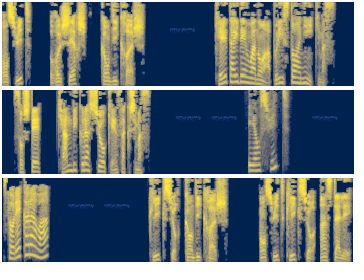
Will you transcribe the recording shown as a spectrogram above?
Ensuite, recherche Candy Crush. 携帯電話のアプリストアに行きます。そして、キャンディクラッシュを検索します。Et ensuite? それからは Clique sur Candy Crush. Ensuite clique sur Installer.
